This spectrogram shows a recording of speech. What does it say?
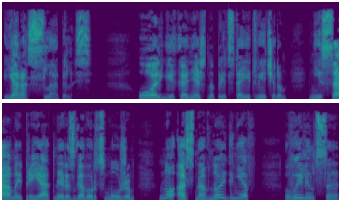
Я расслабилась. У Ольги, конечно, предстоит вечером не самый приятный разговор с мужем, но основной гнев вылился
